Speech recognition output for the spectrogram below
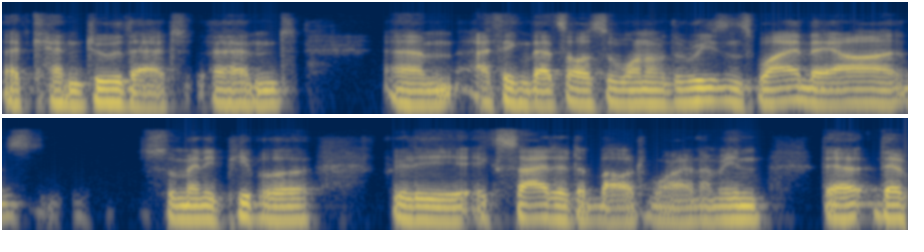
that can do that, and um, I think that's also one of the reasons why there are so many people really excited about wine. I mean, there there are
